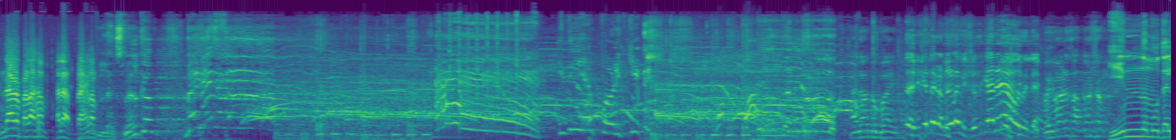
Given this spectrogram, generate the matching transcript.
എന്താണ് ബഹളം? അല്ല ബഹളം. ലെറ്റ്സ് വെൽക്കം ഇത് ഞാൻ പൊളിക്കും. ഹലോ ദുബായ് കണ്ണുകളെ വിശ്വസിക്കാനേ ആവുന്നില്ല. ഒരുപാട് സന്തോഷം. ഇന്ന് മുതൽ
